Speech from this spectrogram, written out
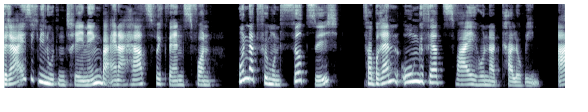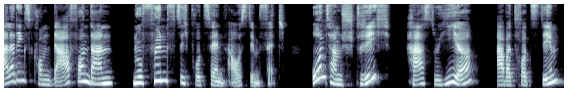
30 Minuten Training bei einer Herzfrequenz von 145 verbrennen ungefähr 200 Kalorien. Allerdings kommen davon dann nur 50 Prozent aus dem Fett. Unterm Strich hast du hier aber trotzdem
